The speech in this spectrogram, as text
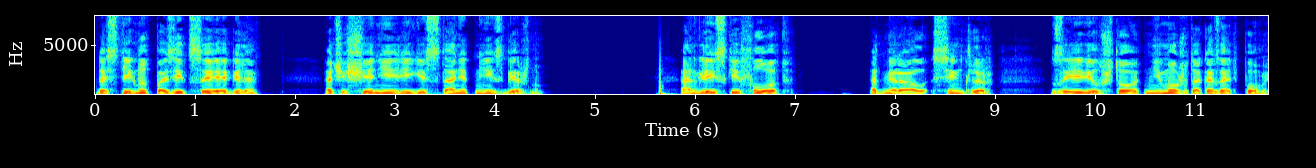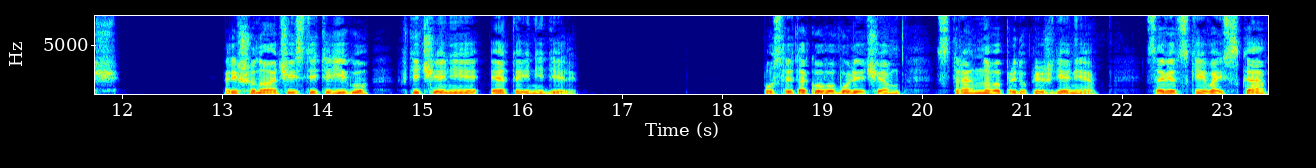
достигнут позиции Эгеля, очищение Риги станет неизбежным. Английский флот, адмирал Синклер, заявил, что не может оказать помощь. Решено очистить Ригу в течение этой недели. После такого более чем странного предупреждения советские войска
